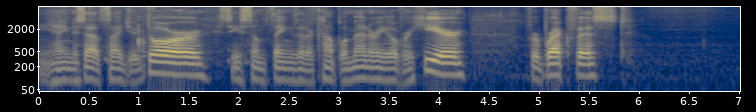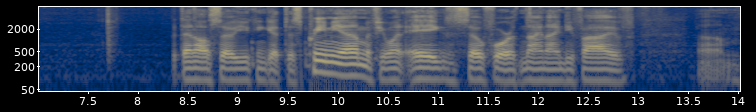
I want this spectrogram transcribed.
You hang this outside your door. See some things that are complimentary over here for breakfast. But then also you can get this premium if you want eggs and so forth, $9.95 um,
